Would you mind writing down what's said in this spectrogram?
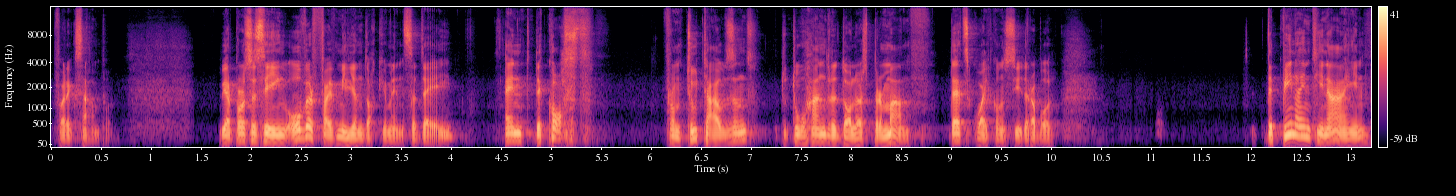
for example. We are processing over 5 million documents a day, and the cost from 2000 to $200 per month, that's quite considerable. The P99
